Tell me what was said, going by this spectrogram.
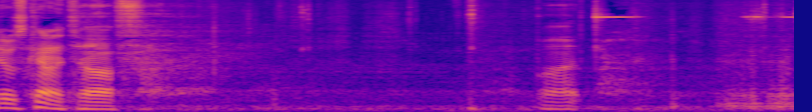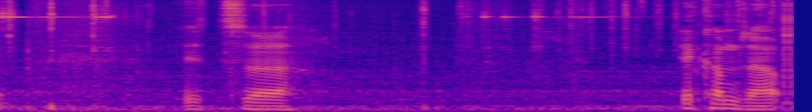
It was kind of tough, but it's uh, it comes out.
